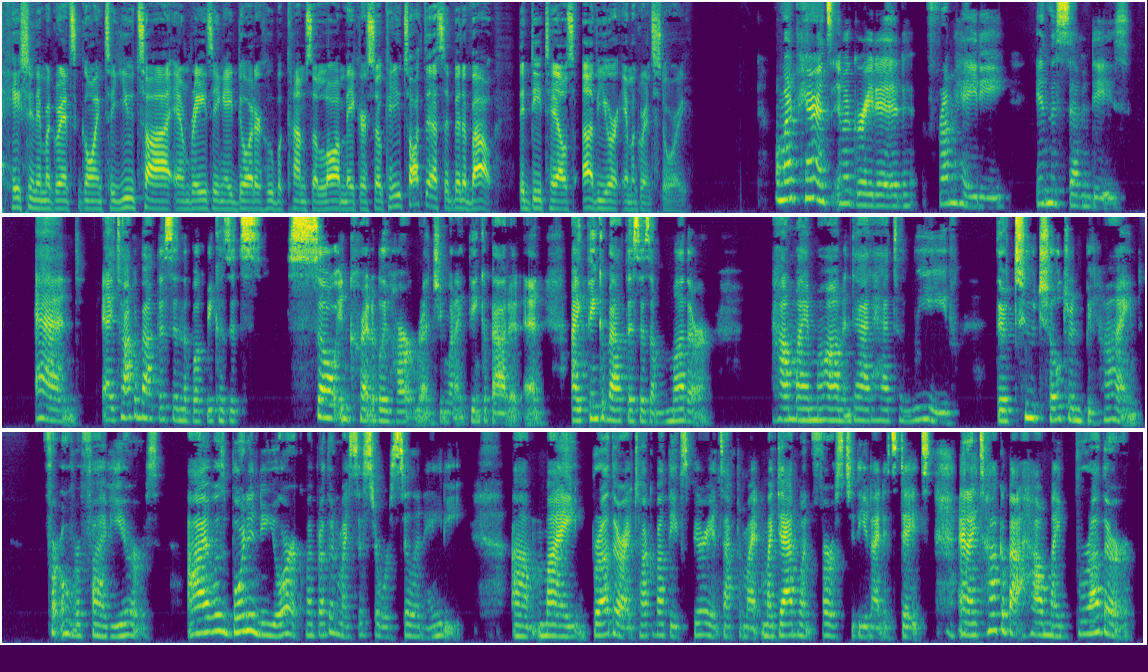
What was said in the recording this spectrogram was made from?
Haitian immigrants going to Utah and raising a daughter who becomes a lawmaker. So, can you talk to us a bit about the details of your immigrant story? Well, my parents immigrated from Haiti in the 70s. And I talk about this in the book because it's so incredibly heart wrenching when I think about it. And I think about this as a mother, how my mom and dad had to leave their two children behind for over five years. I was born in New York. My brother and my sister were still in Haiti. Um, my brother, I talk about the experience after my, my dad went first to the United States. And I talk about how my brother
